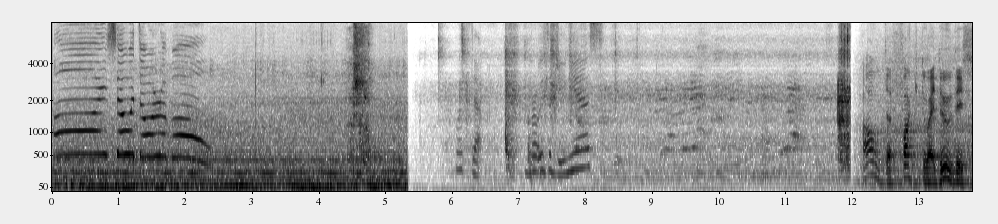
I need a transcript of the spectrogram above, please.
Oh, it's so adorable. Bro is a genius. How the fuck do I do this?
